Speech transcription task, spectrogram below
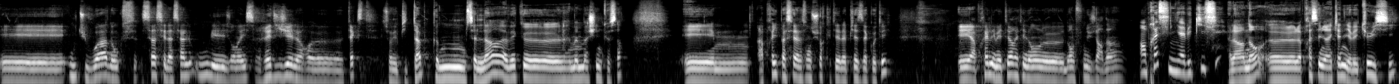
Et où tu vois, donc ça c'est la salle où les journalistes rédigeaient leurs euh, textes sur des petites tables, comme celle-là, avec euh, la même machine que ça. Et hum, après, ils passaient à la censure qui était la pièce d'à côté. Et après, l'émetteur était dans le, dans le fond du jardin. En presse, il n'y avait qu'ici? Alors non, euh, la presse américaine, il n'y avait que ici.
